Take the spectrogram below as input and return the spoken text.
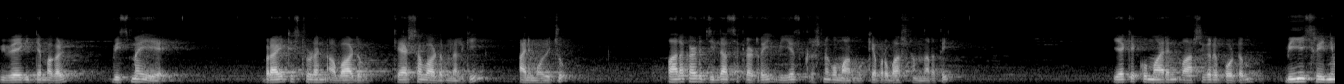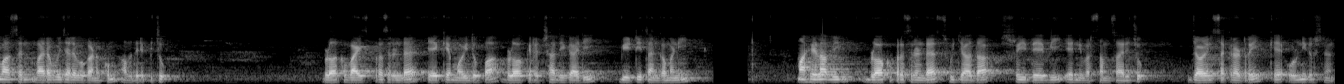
വിവേകിന്റെ മകൾ വിസ്മയയെ ബ്രൈറ്റ് സ്റ്റുഡന്റ് അവാർഡും ക്യാഷ് അവാർഡും നൽകി അനുമോദിച്ചു. പാലക്കാട് ജില്ലാ സെക്രട്ടറി വി എസ് കൃഷ്ണകുമാർ മുഖ്യപ്രഭാഷണം നടത്തി. എ കെ കുമാരൻ വാർഷിക റിപ്പോർട്ടും വി ശ്രീനിവാസൻ വരവ് ചെലവ് കണക്കും അവതരിപ്പിച്ചു. Block vice president A K Moythuppa block രക്ഷാധികാരി വി ടി തങ്കമണി മഹിളാ wing block president Sujatha Sreedevi എന്നിവർ സംസാരിച്ചു. ജോയിന്റ് സെക്രട്ടറി കെ ഉണ്ണികൃഷ്ണൻ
